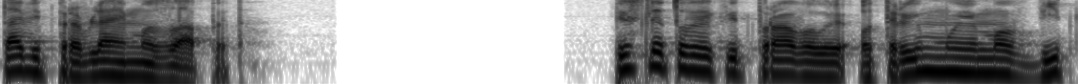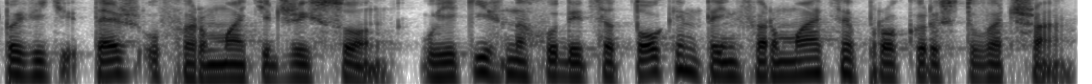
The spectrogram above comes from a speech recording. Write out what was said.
Та відправляємо запит. Після того, як відправили, отримуємо відповідь теж у форматі JSON, у якій знаходиться токен та інформація про користувача.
